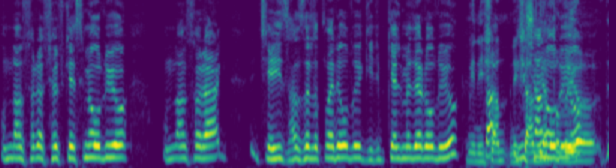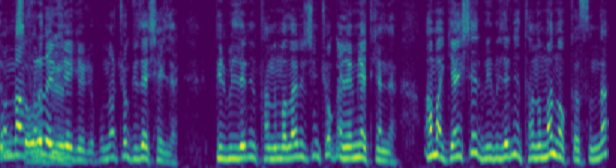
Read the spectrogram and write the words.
Ondan sonra söz kesme oluyor. Ondan sonra çeyiz hazırlıkları oluyor, gidip gelmeler oluyor. Bir nişan- Da- nişan değil mi? Ondan sonra, Sonra da evliliğe geliyor. Bunlar çok güzel şeyler. Birbirlerini tanımaları için çok önemli etkenler. Ama gençler birbirlerini tanıma noktasında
